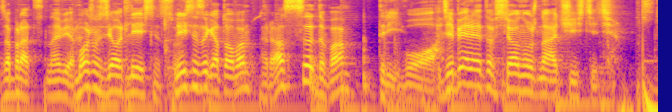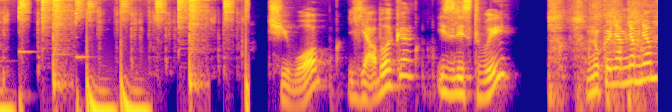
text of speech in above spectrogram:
забраться наверх? Можно сделать лестницу. Лестница готова. Раз, два, три. Во. Теперь это все нужно очистить. Чего? Яблоко? Из листвы? Ну-ка, ням-ням-ням.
